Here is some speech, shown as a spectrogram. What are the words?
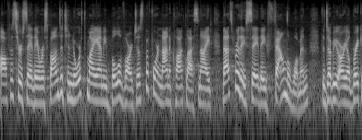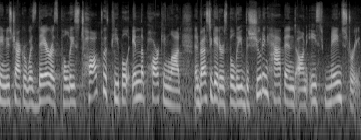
Officers say they responded to North Miami Boulevard just before 9 o'clock last night. That's where they say they found the woman. The WRAL breaking news tracker was there as police talked with people in the parking lot. Investigators believe the shooting happened on East Main Street.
